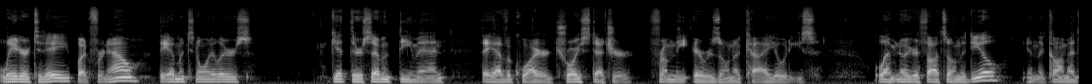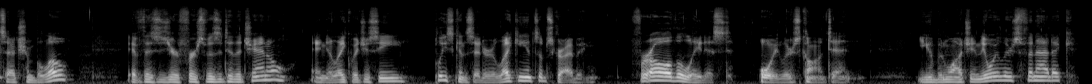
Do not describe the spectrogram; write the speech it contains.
later today. But for now, the Edmonton Oilers get their seventh D man. They have acquired Troy Stecher from the Arizona Coyotes. Let me know your thoughts on the deal in the comment section below. If this is your first visit to the channel and you like what you see, please consider liking and subscribing for all the latest Oilers content. You've been watching The Oilers Fanatic.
